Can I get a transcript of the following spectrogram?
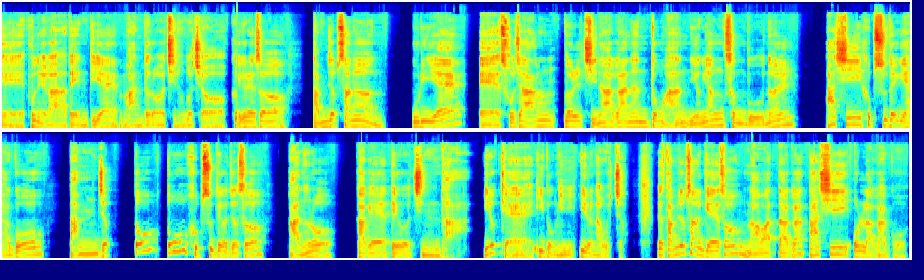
예, 분해가 된 뒤에 만들어지는 거죠. 그래서 담접산은 우리의 예, 소장을 지나가는 동안 영양 성분을 다시 흡수되게 하고 담접도 또 흡수되어져서 간으로 가게 되어진다. 이렇게 이동이 일어나고 있죠. 그래서 담즙산은 계속 나왔다가 다시 올라가고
